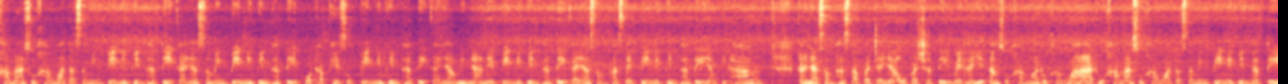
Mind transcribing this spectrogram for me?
ขามะสุขังว่าตัสมิงปินิพินทติกายสมิงปินิพินทติโพธเพสุปินิพินทติกายวิญญาเนปินิพินทติกายสัมภัสเสปินิพินทติยัมปิทังกายสัมภัสสปัจจยาอุปชติเวทายิตังสุขังว่าทุกขังว่าอทุขามะสุขังว่าตัสมิงปินิพินทติ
